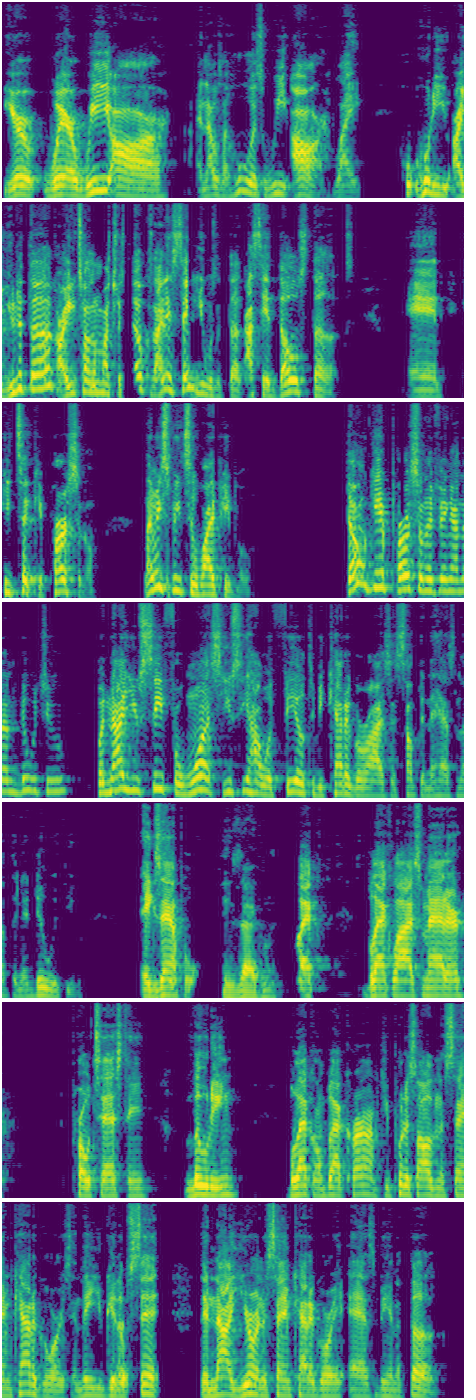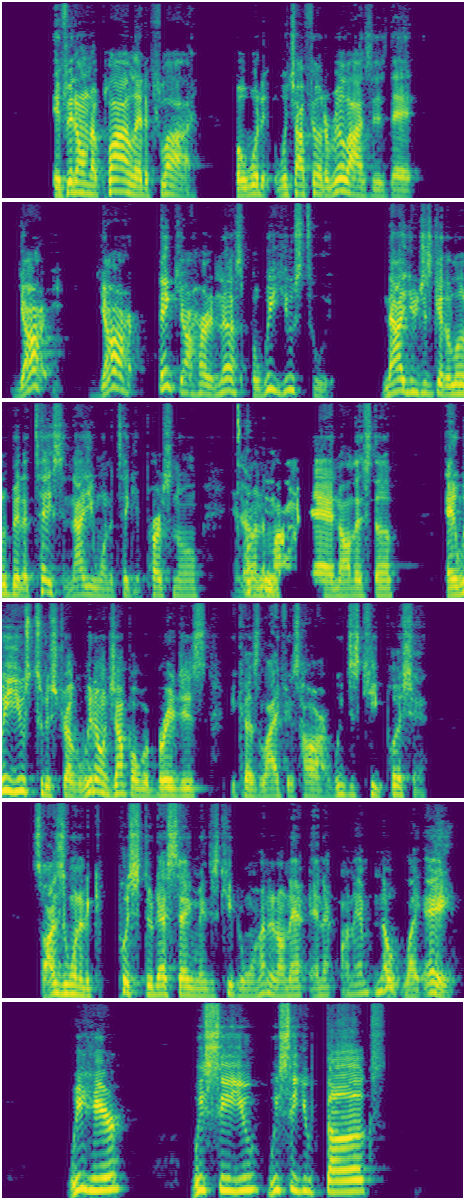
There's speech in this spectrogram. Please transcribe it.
you're where we are." And I was like, "Who is we are? Like, who, who do you are you the thug? Are you talking mm-hmm. about yourself? Because I didn't say you was a thug. I said those thugs. And he took it personal. Let me speak to white people. Don't get personal if it ain't got nothing to do with you. But now you see, for once, you see how it feel to be categorized as something that has nothing to do with you. Example: Exactly. Black Black Lives Matter, protesting, looting, black on black crimes. You put us all in the same categories, and then you get upset that now you're in the same category as being a thug. If it don't apply, let it fly. But what what y'all fail to realize is that y'all y'all think y'all hurting us, but we used to it. Now you just get a little bit of taste, and now you want to take it personal and run to mom and dad and all that stuff. And we used to the struggle. We don't jump over bridges because life is hard. We just keep pushing. So I just wanted to push through that segment, just keep it 100 on that and on that note. Like, hey, we here, we see you, we see you thugs.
